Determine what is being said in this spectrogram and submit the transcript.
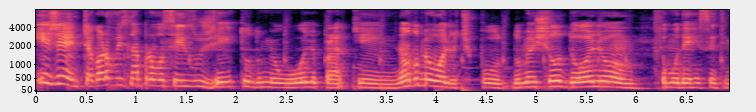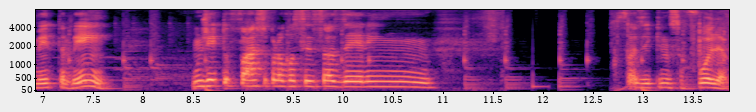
E gente, agora eu vou ensinar para vocês o jeito do meu olho para quem não do meu olho, tipo, do meu estilo de olho que eu mudei recentemente também. Um jeito fácil para vocês fazerem fazer aqui nessa folha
